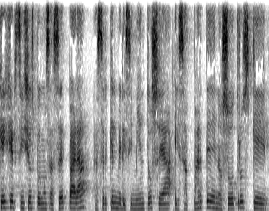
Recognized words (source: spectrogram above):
qué ejercicios podemos hacer para hacer que el merecimiento sea esa parte de nosotros que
